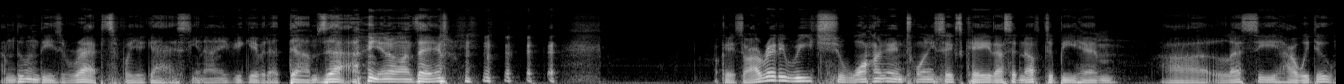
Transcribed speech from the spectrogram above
I'm doing these reps for you guys. You know, if you give it a thumbs up, you know what I'm saying? okay, so I already reached 126k. That's enough to beat him. Uh, let's see how we do.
